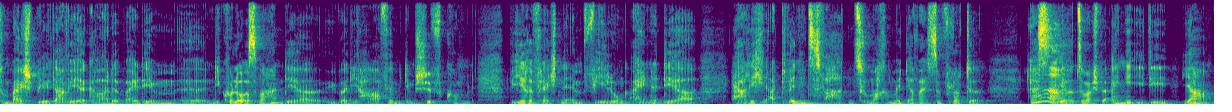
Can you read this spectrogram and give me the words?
Zum Beispiel, da wir ja gerade bei dem äh, Nikolaus waren, der über die Havel mit dem Schiff kommt, wäre vielleicht eine Empfehlung, eine der herrlichen Adventsfahrten zu machen mit der Weißen Flotte. Das ah. wäre zum Beispiel eine Idee. Ja,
